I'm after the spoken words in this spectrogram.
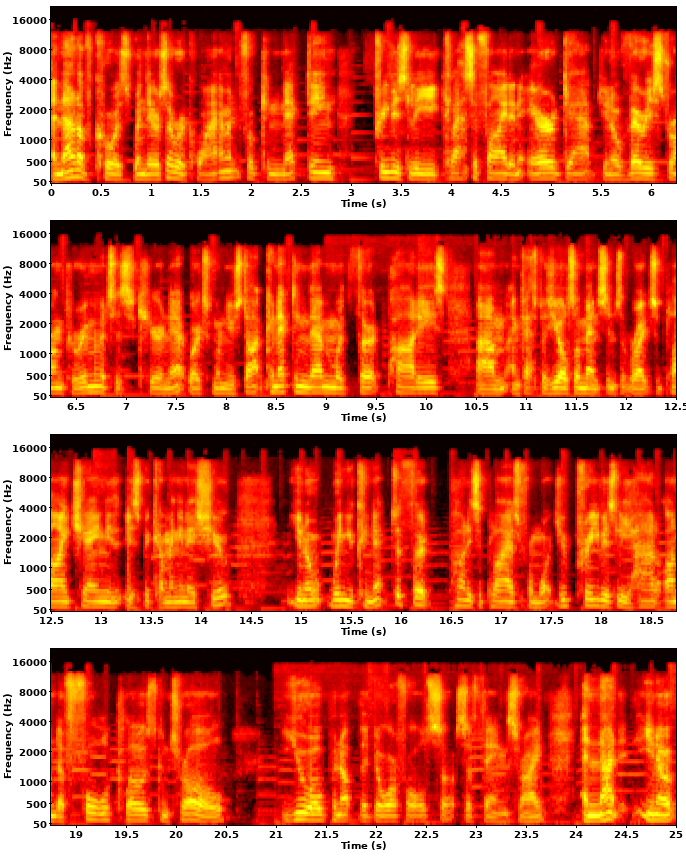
And that, of course, when there's a requirement for connecting previously classified and air gapped, you know, very strong perimeter secure networks, when you start connecting them with third parties, um, and Casper, you also mentioned right supply chain is, is becoming an issue. You know, when you connect to third party suppliers from what you previously had under full closed control, you open up the door for all sorts of things, right? And that, you know,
